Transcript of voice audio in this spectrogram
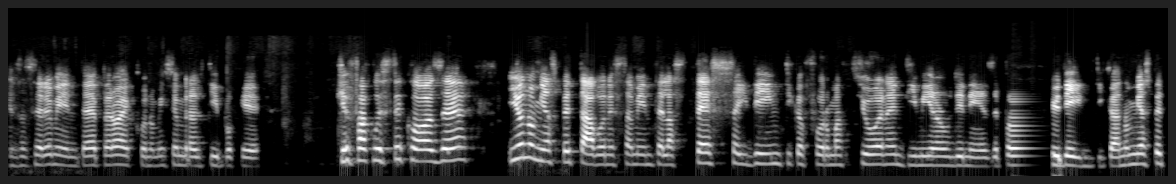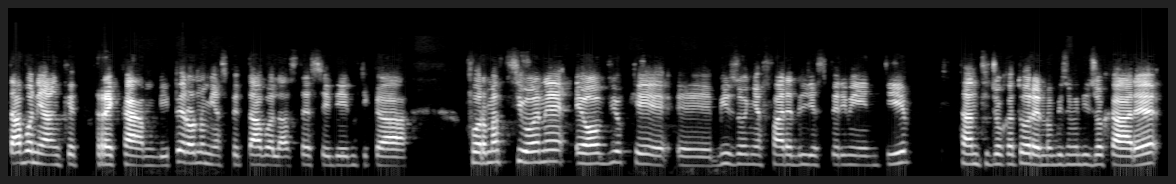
pensa seriamente, eh, però ecco, non mi sembra il tipo che che fa queste cose. Io non mi aspettavo onestamente la stessa identica formazione di Milan Udinese, proprio identica. Non mi aspettavo neanche tre cambi, però non mi aspettavo la stessa identica formazione. È ovvio che eh, bisogna fare degli esperimenti. Tanti giocatori hanno bisogno di giocare.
